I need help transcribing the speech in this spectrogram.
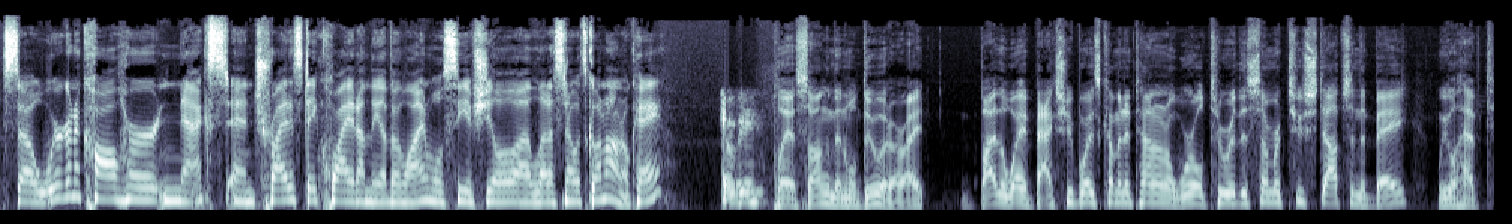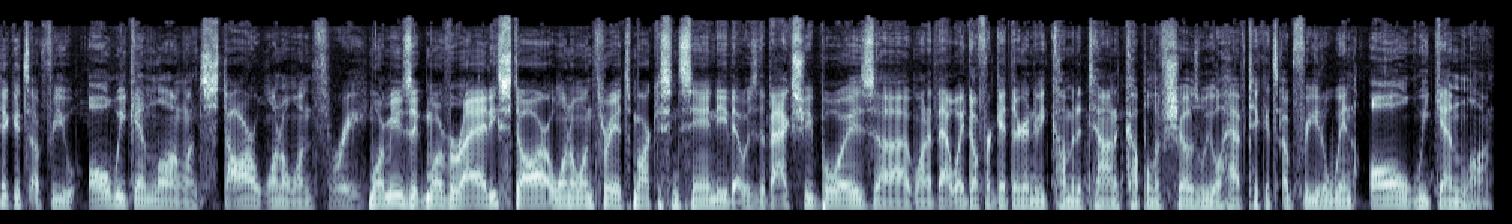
So we're going to call her next and try to stay quiet on the other line. We'll see if she'll uh, let us know what's going on, okay? Okay. Play a song, and then we'll do it. All right. By the way, Backstreet Boys coming to town on a world tour this summer. Two stops in the Bay. We will have tickets up for you all weekend long on Star 1013. More music, more variety. Star 1013. It's Marcus and Sandy. That was the Backstreet Boys. Uh, I want it that way. Don't forget they're going to be coming to town. A couple of shows. We will have tickets up for you to win all weekend long.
